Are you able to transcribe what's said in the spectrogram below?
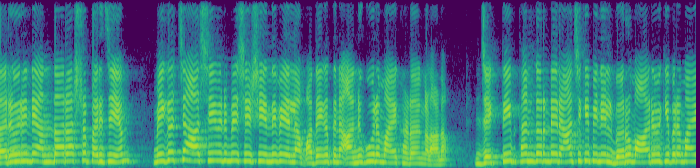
തരൂരിന്റെ അന്താരാഷ്ട്ര പരിചയം മികച്ച ആശയവിനിമയ ശേഷി എന്നിവയെല്ലാം അദ്ദേഹത്തിന് അനുകൂലമായ ഘടകങ്ങളാണ്. ജഗ്ദീപ് ധൻഖറിന്റെ രാജിക്ക് പിന്നിൽ വെറും ആരോഗ്യപരമായ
